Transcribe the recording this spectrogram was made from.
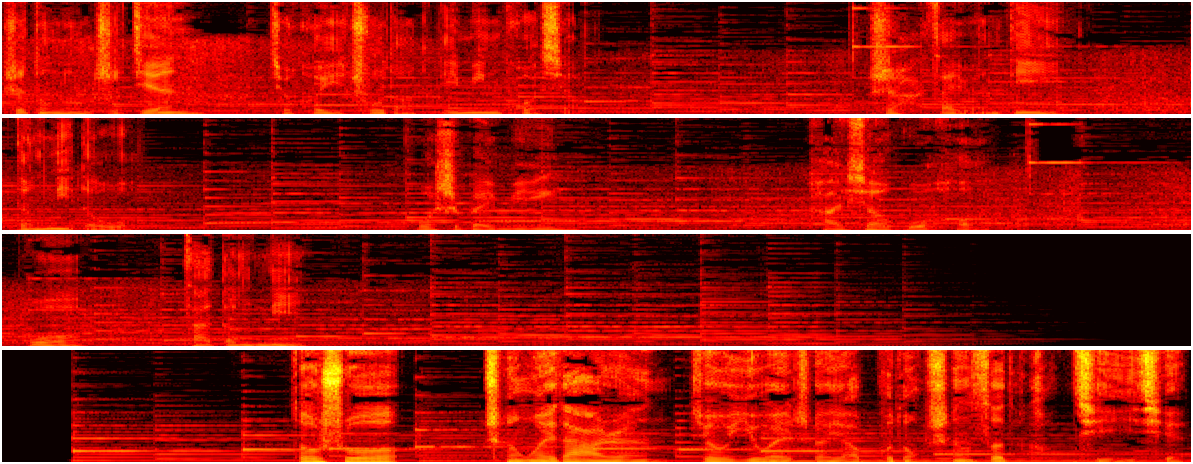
是动动指尖就可以触到的黎明破晓，是还在原地等你的我。我是北冥，海啸过后，我在等你。都说成为大人就意味着要不动声色地扛起一切，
